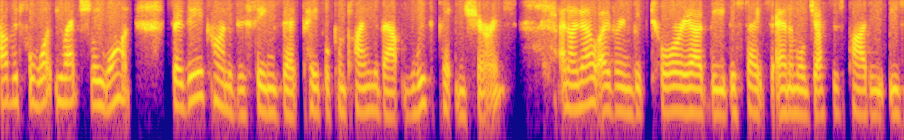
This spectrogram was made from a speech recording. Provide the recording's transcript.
covered for what you actually want. So they're kind of the things that people complain about with pet insurance. And I know over in Victoria, the, the state's Animal Justice Party is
